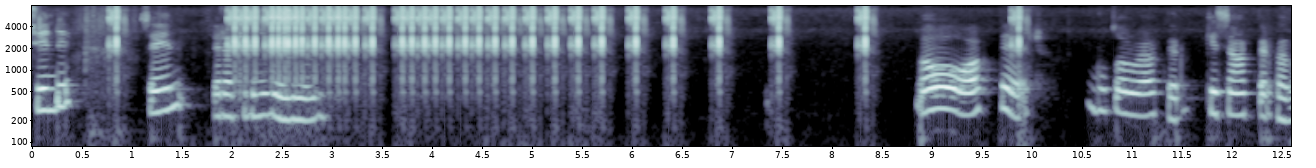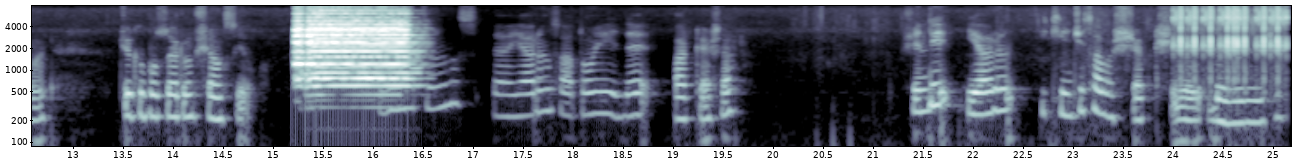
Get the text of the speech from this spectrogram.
Şimdi senin rakibini belirleyelim. Oo Akber. Bu soru Akber. Kesin Akber kazan. Çünkü bu sorunun şansı yok. E, yarın saat 17'de arkadaşlar. Şimdi yarın ikinci savaşacak kişileri belirleyeceğim.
